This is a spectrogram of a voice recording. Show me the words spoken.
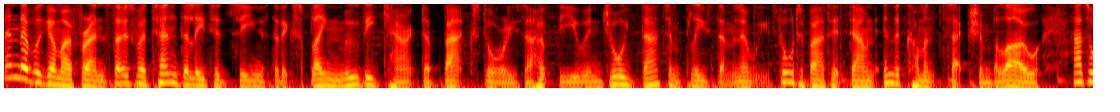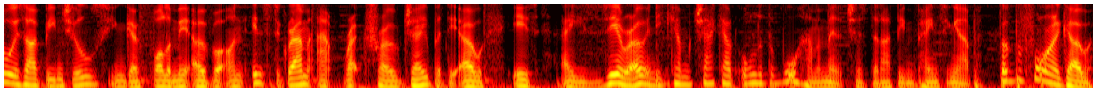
And there we go, my friends, those were 10 deleted scenes that explain movie character backstories. I hope that you enjoyed that, and please let me know what you thought about it down in the comments section below. As always, I've been Jules. You can go follow me over on Instagram at RetroJ, but the O is a zero, and you can come check out all of the Warhammer miniatures that I've been painting up. But before I go,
